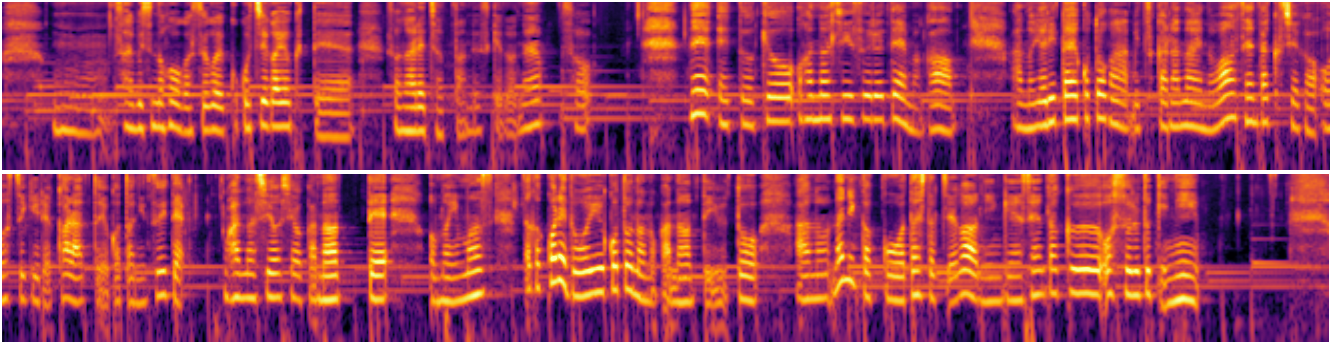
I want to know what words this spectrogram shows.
うん、サービスの方がすごい心地が良くてそう慣れちゃったんですけどね。そう。で、えっと、今日お話しするテーマが、あの、やりたいことが見つからないのは選択肢が多すぎるからということについてお話をしようかなって思います。だからこれどういうことなのかなっていうと、あの、何かこう私たちが人間選択をするときに、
